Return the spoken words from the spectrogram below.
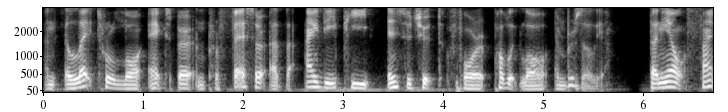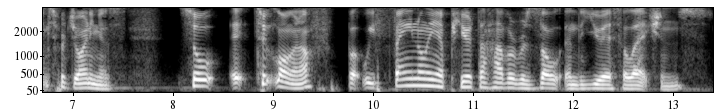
an electoral law expert and professor at the IDP Institute for Public Law in Brasilia. Daniel, thanks for joining us. So, it took long enough, but we finally appear to have a result in the US elections.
